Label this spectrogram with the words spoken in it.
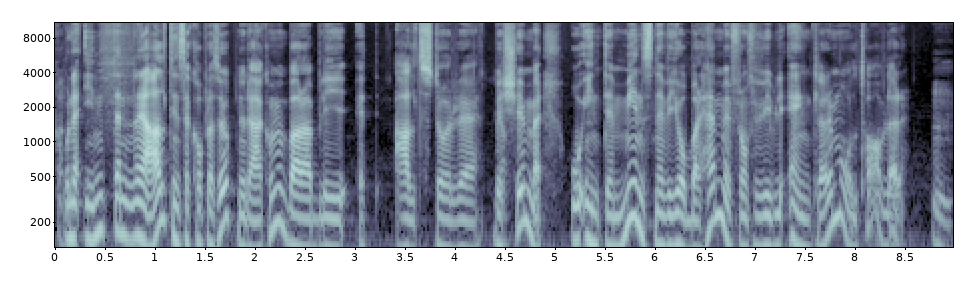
och när, inte, när allting ska kopplas upp nu, det här kommer bara bli ett allt större bekymmer. Ja. Och inte minst när vi jobbar hemifrån för vi blir enklare måltavlor. Mm.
